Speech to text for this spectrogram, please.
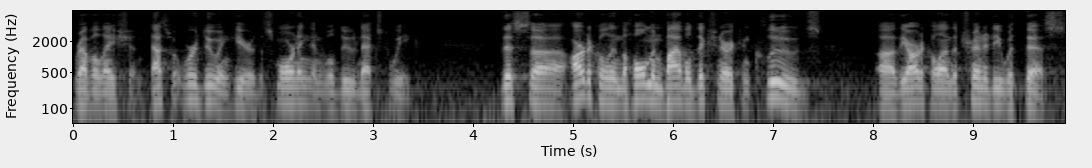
revelation. That's what we're doing here this morning and we'll do next week. This uh, article in the Holman Bible Dictionary concludes uh, the article on the Trinity with this.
